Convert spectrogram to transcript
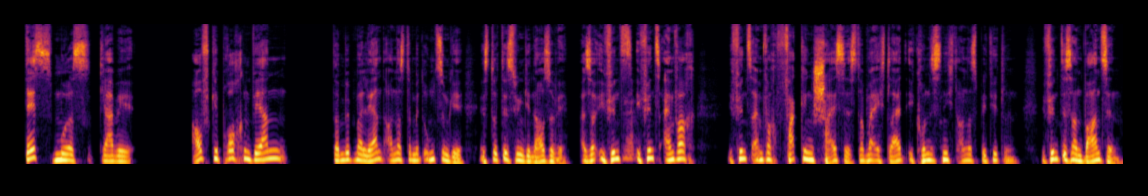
Das muss, glaube ich, aufgebrochen werden, damit man lernt, anders damit umzugehen. Es tut deswegen genauso weh. Also ich finde es ja. einfach, ich finde es einfach fucking scheiße. Es tut mir echt leid, ich konnte es nicht anders betiteln. Ich finde das ein Wahnsinn.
